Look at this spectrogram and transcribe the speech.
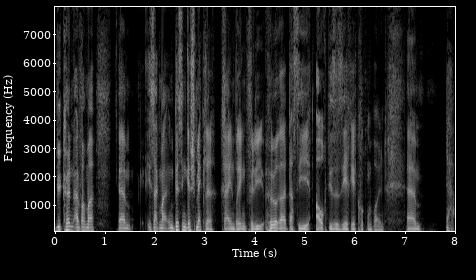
wir können einfach mal, ähm, ich sag mal, ein bisschen Geschmäckle reinbringen für die Hörer, dass sie auch diese Serie gucken wollen. Ähm, Ja.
